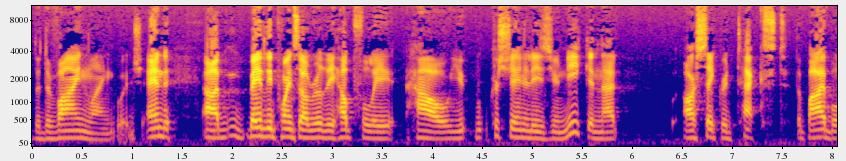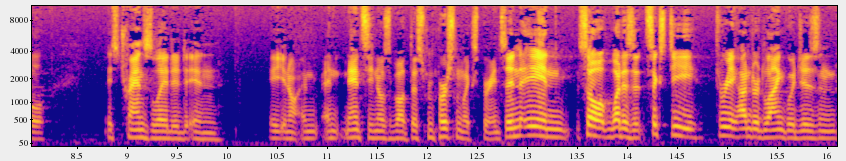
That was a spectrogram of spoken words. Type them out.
the divine language. And uh, Bailey points out really helpfully how you, Christianity is unique in that our sacred text, the Bible, is translated in, you know, and, and Nancy knows about this from personal experience. In, in so what is it, 6,300 languages, and,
